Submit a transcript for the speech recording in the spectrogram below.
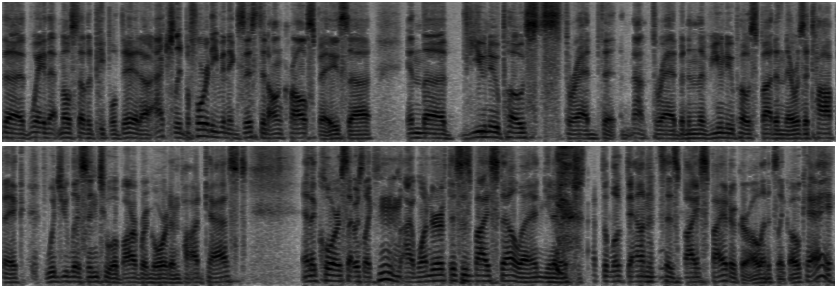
the way that most other people did. Uh, actually, before it even existed on Crawlspace, uh, in the View New Posts thread, that, not thread, but in the View New Post button, there was a topic: Would you listen to a Barbara Gordon podcast? And of course, I was like, hmm, I wonder if this is by Stella. And, you know, just have to look down and it says by Spider Girl. And it's like, okay.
